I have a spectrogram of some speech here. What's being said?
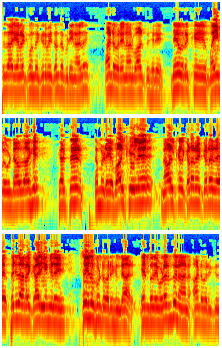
சுதார் எனக்கு வந்த கிருபை தந்தபடினால ஆண்டவரை நான் வாழ்த்துகிறேன். தேவனுக்கு மகிமை உண்டாவதாக கர்த்தர் நம்முடைய வாழ்க்கையில நாட்கள் கடற கடற பெரிதான காரியங்களை செய்து கொண்டு வருகின்றார் என்பதை உணர்ந்து நான் ஆண்டவருக்கு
